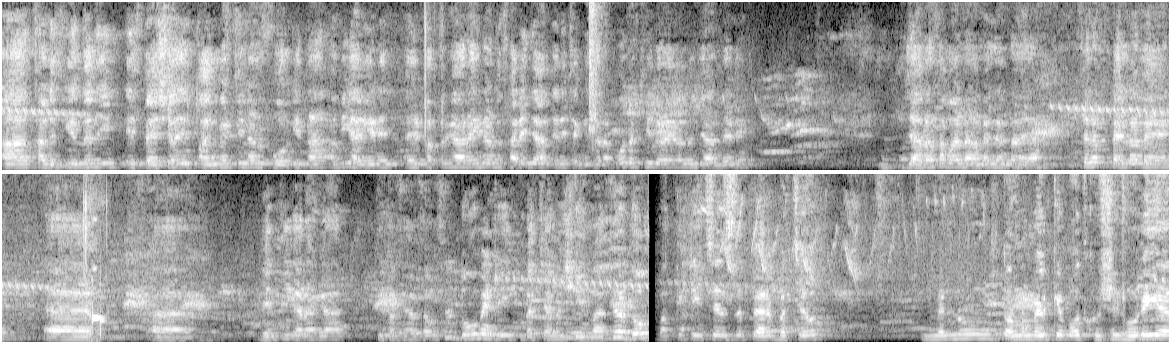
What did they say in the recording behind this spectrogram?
ਆ ਸਾਡੇ ਜਗਿੰਦਰ ਜੀ, ਇਹ ਸਪੈਸ਼ਲ ਪੰਜ ਮਿੰਟ 'ਚ ਇਹਨਾਂ ਨੂੰ ਫੋਨ ਕੀਤਾ, ਅਭੀ ਆ ਗਏ ਨੇ, ਇਹ ਪੱਤਰਕਾਰ ਹੈ ਇਹਨਾਂ ਨੂੰ ਸਾਰੇ ਜਾਣਦੇ ਨੇ, ਚੰਗੀ ਤਰ੍ਹਾਂ, ਬਹੁਤ ਅੱਛੀ ਤਰ੍ਹਾਂ ਇਹਨਾਂ ਨੂੰ ਜਾਣਦੇ ਨੇ। ਜ਼ਿਆਦਾ ਸਮਾਂ ਨਾ ਮੈਂ ਲੈਂਦਾ ਆ ਸਿਰਫ ਪਹਿਲਾਂ ਮੈਂ ਬੇਨਤੀ ਕਰਾਂਗਾ ਕਿ ਪ੍ਰੋਫੈਸਰ ਸਾਹਿਬ ਸਿਰਫ 2 ਮਿੰਟ ਲਈ ਬੱਚਿਆਂ ਨੂੰ ਆਸ਼ੀਰਵਾਦ ਸਿਰਫ 2 ਬਾਕੀ ਟੀਚਰਸ ਦੇ ਪਿਆਰੇ ਬੱਚਿਓ, ਮੈਨੂੰ ਤੁਹਾਨੂੰ ਮਿਲ ਕੇ ਬਹੁਤ ਖੁਸ਼ੀ ਹੋ ਰਹੀ ਹੈ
